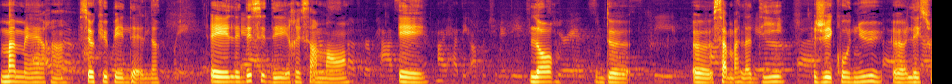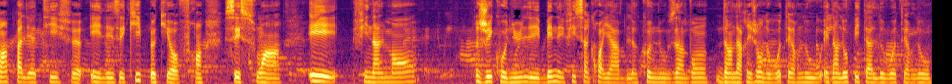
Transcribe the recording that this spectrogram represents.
ma mère s'est occupée d'elle. Et elle est décédée récemment et lors de euh, sa maladie, j'ai connu euh, les soins palliatifs et les équipes qui offrent ces soins. Et finalement, j'ai connu les bénéfices incroyables que nous avons dans la région de Waterloo et dans l'hôpital de Waterloo.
